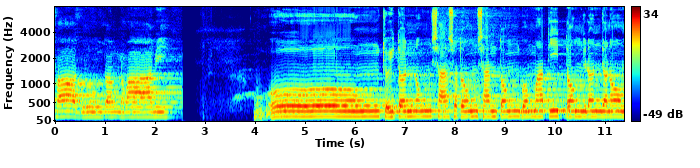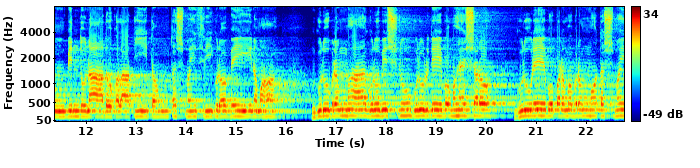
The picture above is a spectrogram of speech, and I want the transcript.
সদ্গুরুং তং নমামি। ॐ চৈতন্যং শাশ্বতং শান্তং ব্রহ্মাতীতং নিরঞ্জনং বিন্দুনাদকলাতীতং তস্मै শ্রীগুরবে নমঃ। গুরুব্রহ্মা গুরুবিষ্ণু গুরুর্দেব মহেশ্বর গুরুরেব পরমব্রহ্ম তস্मै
